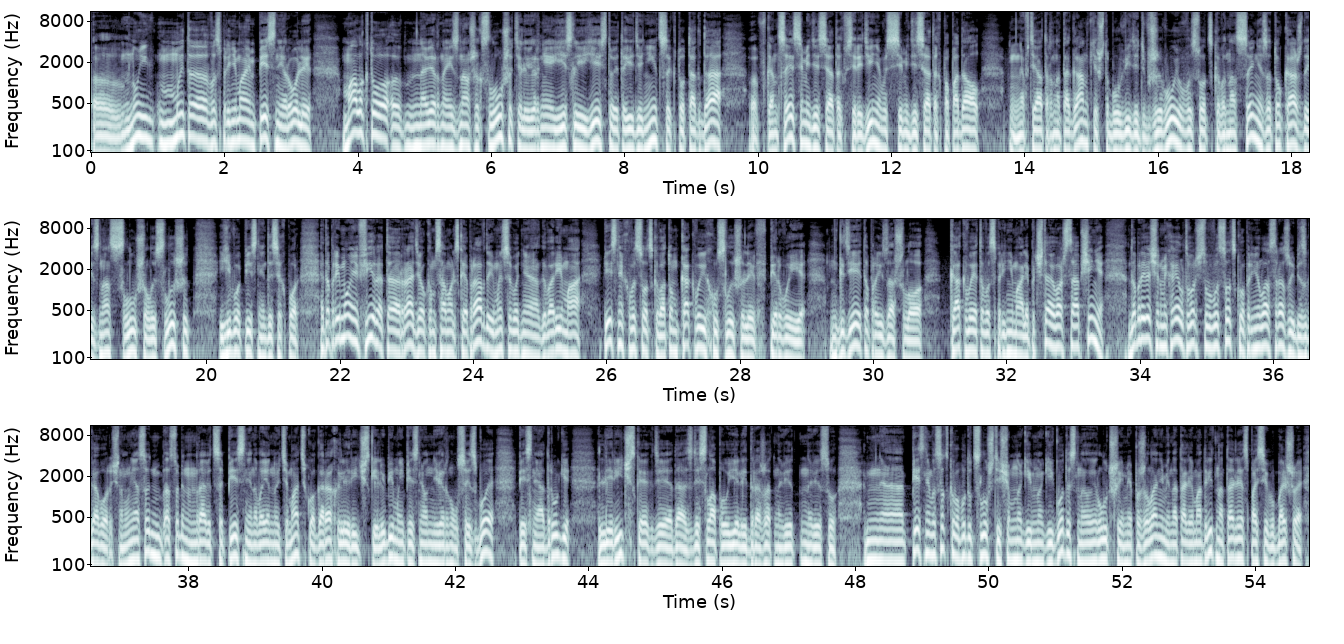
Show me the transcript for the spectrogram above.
Э, ну и мы-то воспринимаем песни, роли. Мало кто, э, наверное, из наших слушателей, вернее, если и есть, то это единицы, кто тогда, э, в конце 70-х, в середине 70-х попадал в театр на Таганке, чтобы увидеть вживую Высоцкого на сцене. Зато каждый из нас слушал и слышит его песни до сих пор. Это прямой эфир, это радио «Комсомольская правда», и мы сегодня говорим о песнях Высоцкого, о том, как вы их услышали впервые, где это произошло, как вы это воспринимали? Почитаю ваше сообщение. Добрый вечер, Михаил. Творчество Высоцкого приняла сразу и безоговорочно. Мне особенно, особенно нравятся песни на военную тематику, о горах и лирические. Любимые песни «Он не вернулся из боя», песня о друге, лирическая, где, да, здесь лапы у ели дрожат на, ви- на весу. Э, песни Высоцкого будут слушать еще многие-многие годы с наилучшими пожеланиями. Наталья Мадрид. Наталья, спасибо большое.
